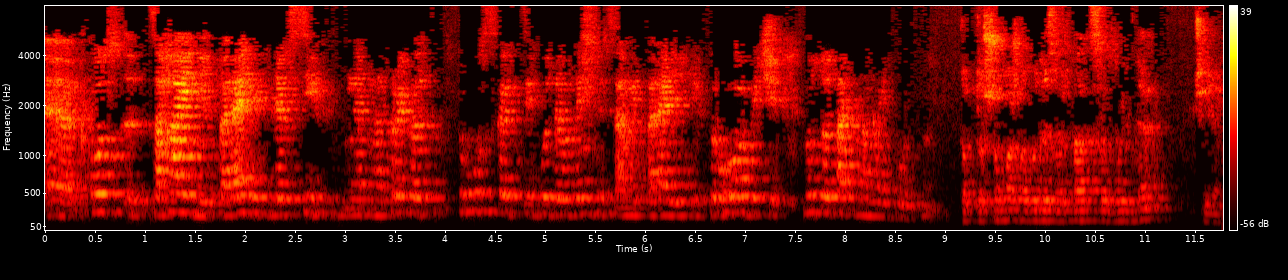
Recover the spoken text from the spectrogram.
е, загальний перелік для всіх. Наприклад, в Трускавці буде один і самий перелік, і в Торговичі, ну то так на майбутнє. Тобто, що можна буде звертатися будь-де? Чи як?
